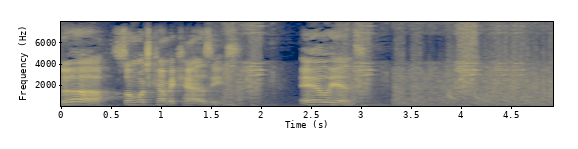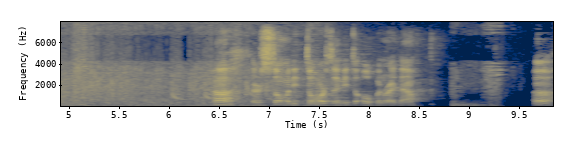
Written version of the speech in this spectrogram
Ugh, so much kamikazes. Aliens! Ugh, there's so many doors I need to open right now. Ugh.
